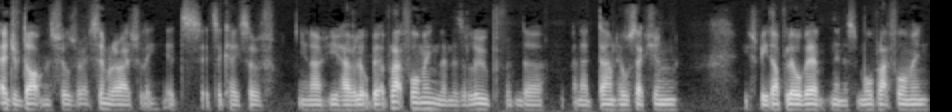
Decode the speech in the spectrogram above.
Edge of Darkness feels very similar actually. It's it's a case of you know you have a little bit of platforming, then there's a loop and uh, and a downhill section. You speed up a little bit, and then there's some more platforming.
